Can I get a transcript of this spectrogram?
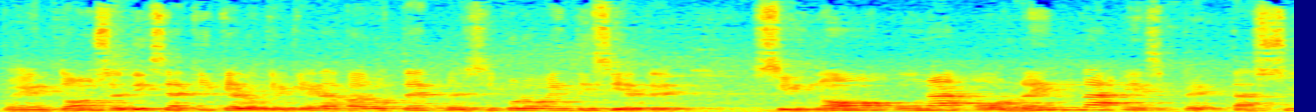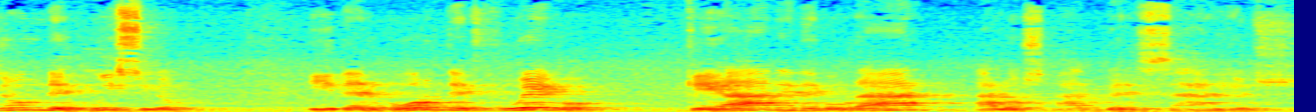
pues entonces dice aquí que lo que queda para usted, versículo 27, sino una horrenda expectación de juicio y del borde de fuego que ha de devorar a los adversarios.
